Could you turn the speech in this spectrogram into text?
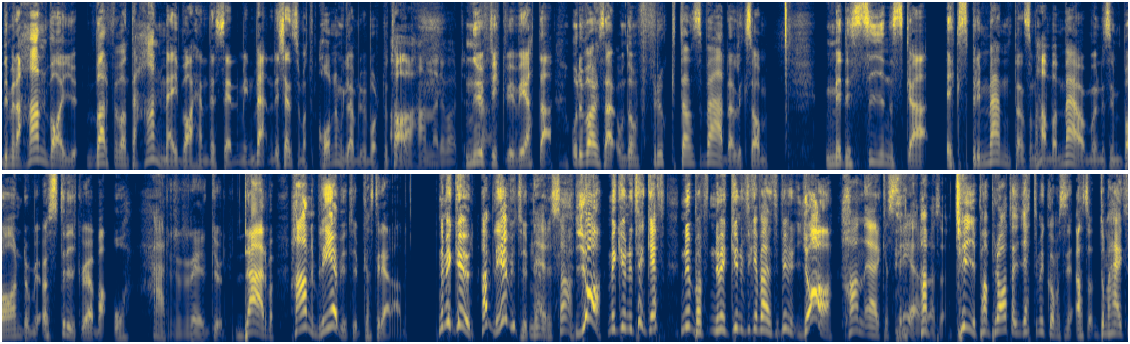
du menar, han var ju, varför var inte han med i Vad hände sen min vän? Det känns som att honom glömde vi bort totalt. han hade varit Nu bra. fick vi veta. Och det var det så här om de fruktansvärda liksom, medicinska experimenten som han var med om under sin barndom i Österrike och jag bara åh herregud. Där var, han blev ju typ kastrerad. Nej men gud, han blev ju typ Nej, är det sant? Ja! Men gud nu tänker jag nu, bara, men gud, nu fick jag upplevelse. Ja! Han är kastrerad Han, alltså? Typ, han pratar jättemycket om sin, alltså, de här ex,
